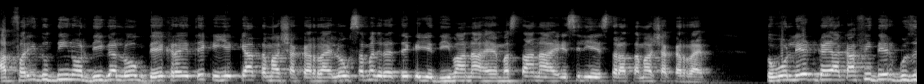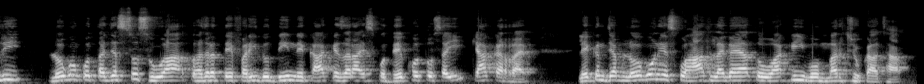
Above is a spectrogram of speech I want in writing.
अब फरीदुद्दीन और दीगर लोग देख रहे थे कि ये क्या तमाशा कर रहा है। लोग समझ रहे थे कि ये दीवाना है, मस्ताना है, इसलिए इस तरह तमाशा कर रहा है। तो वो लेट गया। काफ़ी देर गुजरी। लोगों को तजस्स हुआ। तो हज़रत फरीदुद्दीन ने कहा कि जरा इसको देखो तो सही, क्या कर रहा है? लेकिन जब लोगों ने इसको हाथ लगाया तो वाकई वो मर चुका था।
